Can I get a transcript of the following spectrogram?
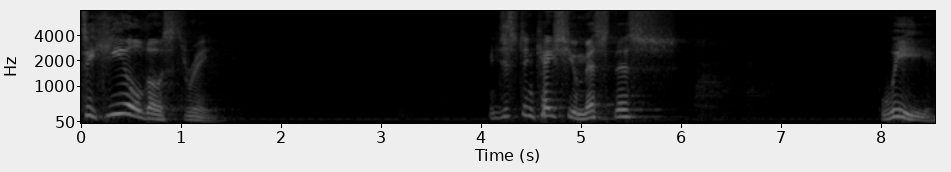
to heal those three. Just in case you missed this, we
